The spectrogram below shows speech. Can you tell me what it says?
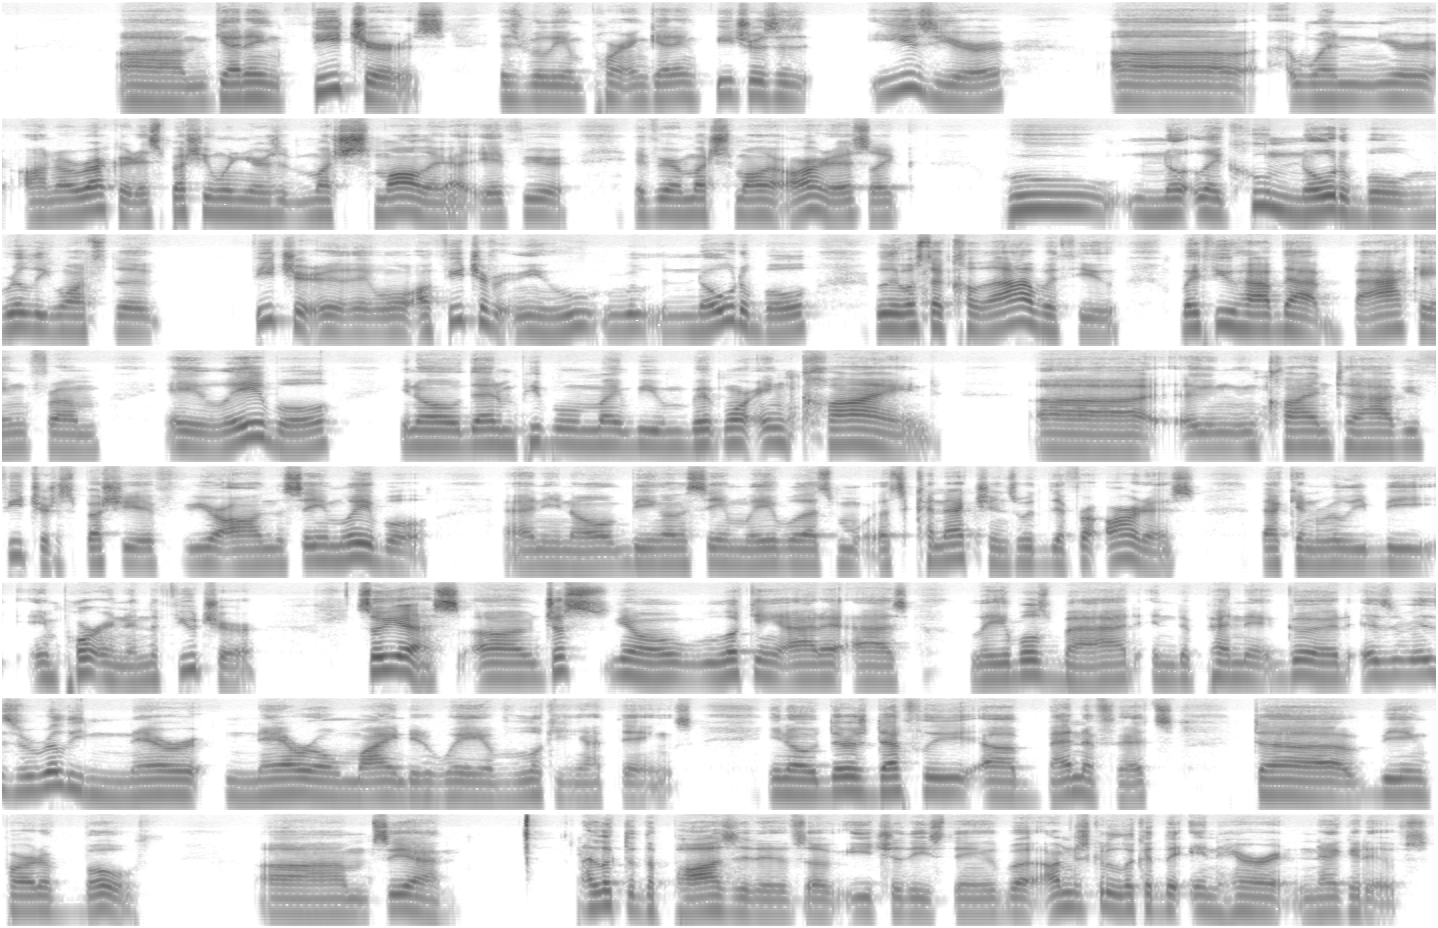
Um, getting features is really important. Getting features is easier uh, when you're on a record, especially when you're much smaller. If you're if you're a much smaller artist, like who no like who notable really wants to feature uh, a feature from you notable really wants to collab with you. But if you have that backing from a label you know then people might be a bit more inclined uh inclined to have you featured especially if you're on the same label. And you know being on the same label that's more that's connections with different artists that can really be important in the future so yes um just you know looking at it as labels bad independent good is is a really narrow narrow minded way of looking at things you know there's definitely uh benefits to being part of both um so yeah I looked at the positives of each of these things, but I'm just gonna look at the inherent negatives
